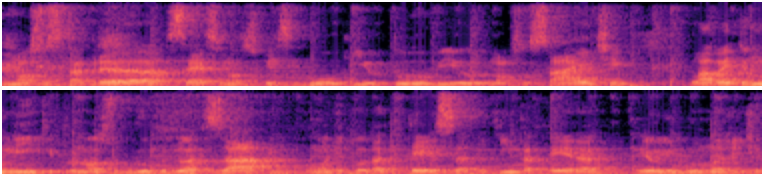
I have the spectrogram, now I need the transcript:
o nosso Instagram, acesse o nosso Facebook, YouTube, o nosso site. Lá vai ter um link para o nosso grupo de WhatsApp, onde toda terça e quinta-feira eu e o Bruno a gente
